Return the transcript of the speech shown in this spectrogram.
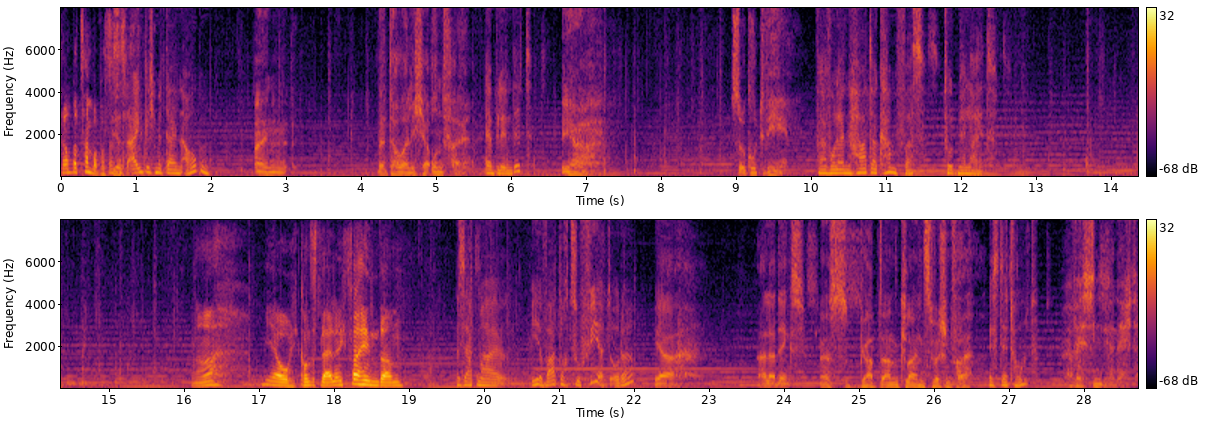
Rambazamba was passiert. ist eigentlich mit deinen Augen? Ein bedauerlicher Unfall. Erblindet? Ja. So gut wie. War wohl ein harter Kampf, was? Tut mir leid. Na, ja, ich konnte es leider nicht verhindern. Sag mal, ihr wart doch zu viert, oder? Ja, allerdings. Es gab da einen kleinen Zwischenfall. Ist er tot? Wissen wir nicht.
